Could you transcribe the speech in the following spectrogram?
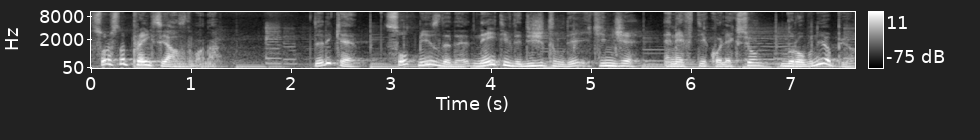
Sonrasında Pranks yazdı bana. Dedi ki Sotheby's dedi Native'de Digital diye ikinci NFT koleksiyon drop'unu yapıyor.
